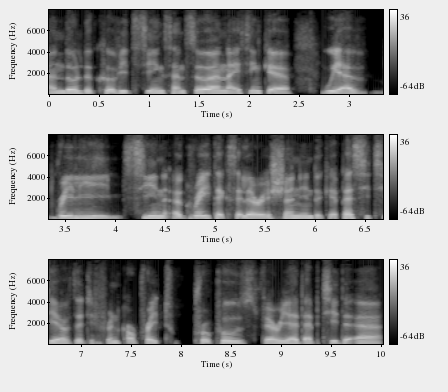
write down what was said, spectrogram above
and all the COVID things and so on, I think uh, we have really seen a great acceleration in the capacity of the different corporate to propose very adapted uh,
